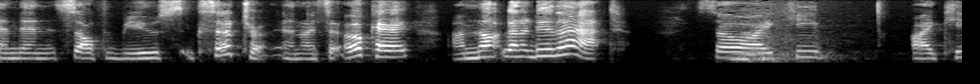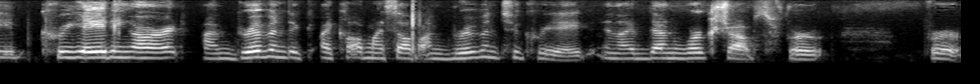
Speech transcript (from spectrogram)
and then self-abuse etc and i said okay i'm not going to do that so no. i keep I keep creating art. I'm driven to, I call myself, I'm driven to create. And I've done workshops for, for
